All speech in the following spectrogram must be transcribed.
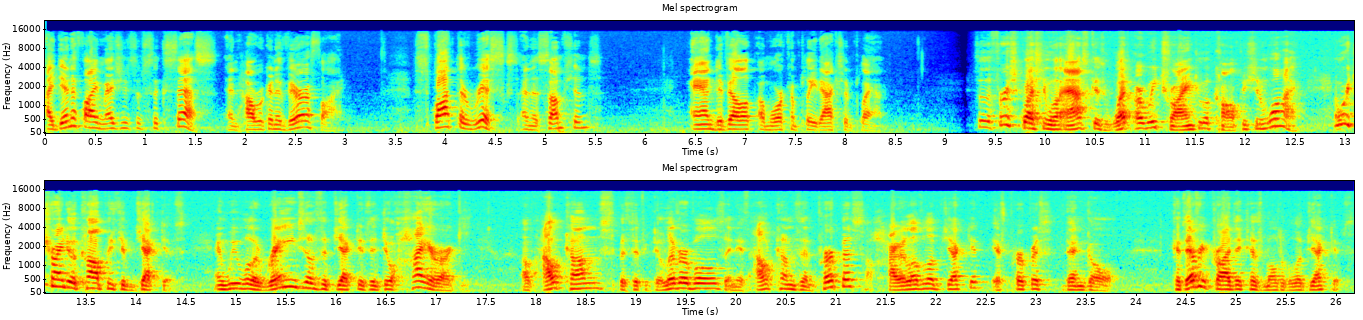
identify measures of success and how we're going to verify, spot the risks and assumptions, and develop a more complete action plan. So the first question we'll ask is what are we trying to accomplish and why? And we're trying to accomplish objectives. And we will arrange those objectives into a hierarchy of outcomes, specific deliverables, and if outcomes then purpose, a higher level objective, if purpose, then goal. Because every project has multiple objectives.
